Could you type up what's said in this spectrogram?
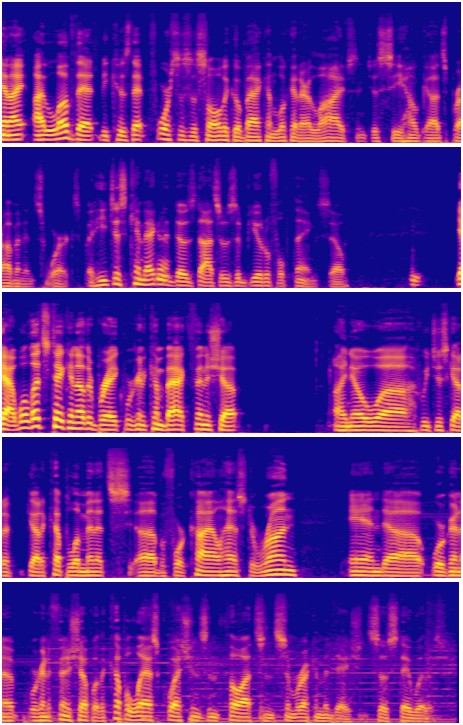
And I, I love that because that forces us all to go back and look at our lives and just see how God's providence works. But he just connected yeah. those dots. It was a beautiful thing. So, hmm. yeah, well, let's take another break. We're going to come back, finish up. I know uh, we just got a got a couple of minutes uh, before Kyle has to run, and uh, we're gonna we're gonna finish up with a couple last questions and thoughts and some recommendations. So stay with us.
